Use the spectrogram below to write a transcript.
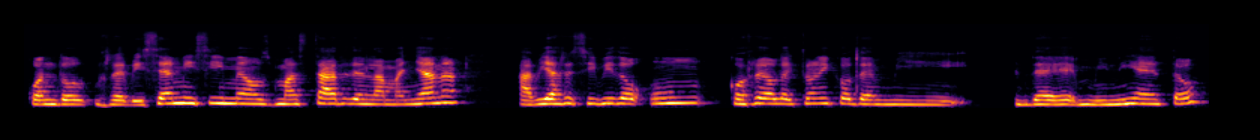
cuando revisé mis emails más tarde en la mañana, había recibido un correo electrónico de mi, de mi nieto,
